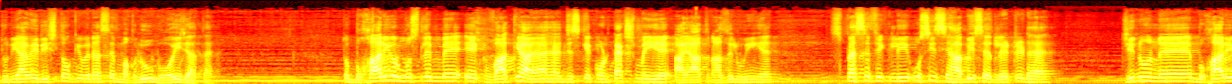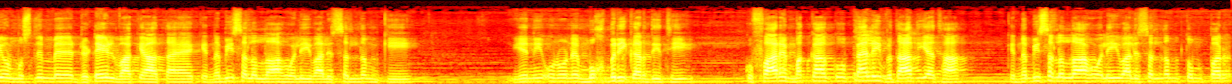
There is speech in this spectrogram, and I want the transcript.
दुनियावी रिश्तों की वजह से मगलूब हो ही जाता है। तो बुखारी और मुस्लिम में एक वाक़ आया है जिसके कॉन्टेक्स्ट में ये आयात नाजिल हुई हैं। स्पेसिफिकली उसी सिहाबी से रिलेटेड है, जिन्होंने बुखारी और मुस्लिम में डिटेल्ड वाक़ आता है कि नबी सल्लल्लाहु अलैहि वसल्लम की, यानी उन्होंने मुखबरी कर दी थी। कुफार मक्का को पहले ही बता दिया था कि नबी सल्लल्लाहु अलैहि वसल्लम तुम पर,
